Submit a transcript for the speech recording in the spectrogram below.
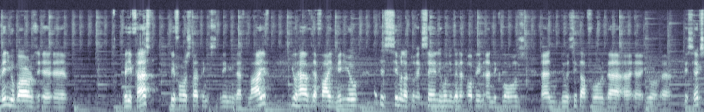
menu bars uh, uh, very fast before starting explaining that live. You have the file menu. It is similar to Excel when you're gonna open and close and do a setup for the uh, uh your uh, P6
